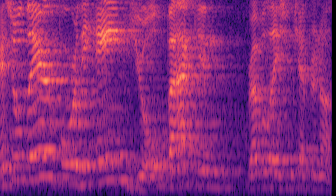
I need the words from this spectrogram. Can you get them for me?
And so, therefore, the angel, back in Revelation chapter 9,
